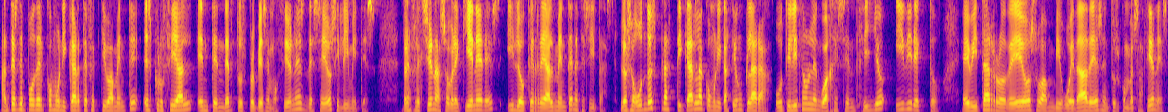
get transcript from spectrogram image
Antes de poder comunicarte efectivamente, es crucial entender tus propias emociones, deseos y límites. Reflexiona sobre quién eres y lo que realmente necesitas. Lo segundo es practicar la comunicación clara. Utiliza un lenguaje sencillo y directo. Evita rodeos o ambigüedades en tus conversaciones.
